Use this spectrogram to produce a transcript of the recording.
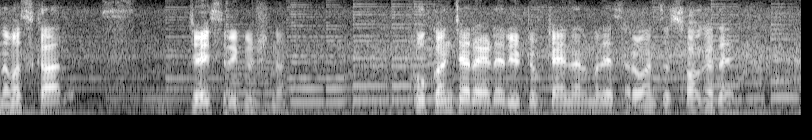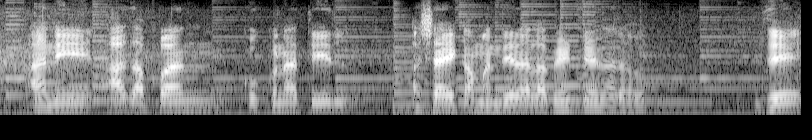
नमस्कार. जय श्रीकृष्ण. कोकणच्या रायडर यूट्यूब चॅनलमध्ये सर्वांचं स्वागत आहे. आणि आज आपण कोकणातील अशा एका मंदिराला भेट देणार आहोत जे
